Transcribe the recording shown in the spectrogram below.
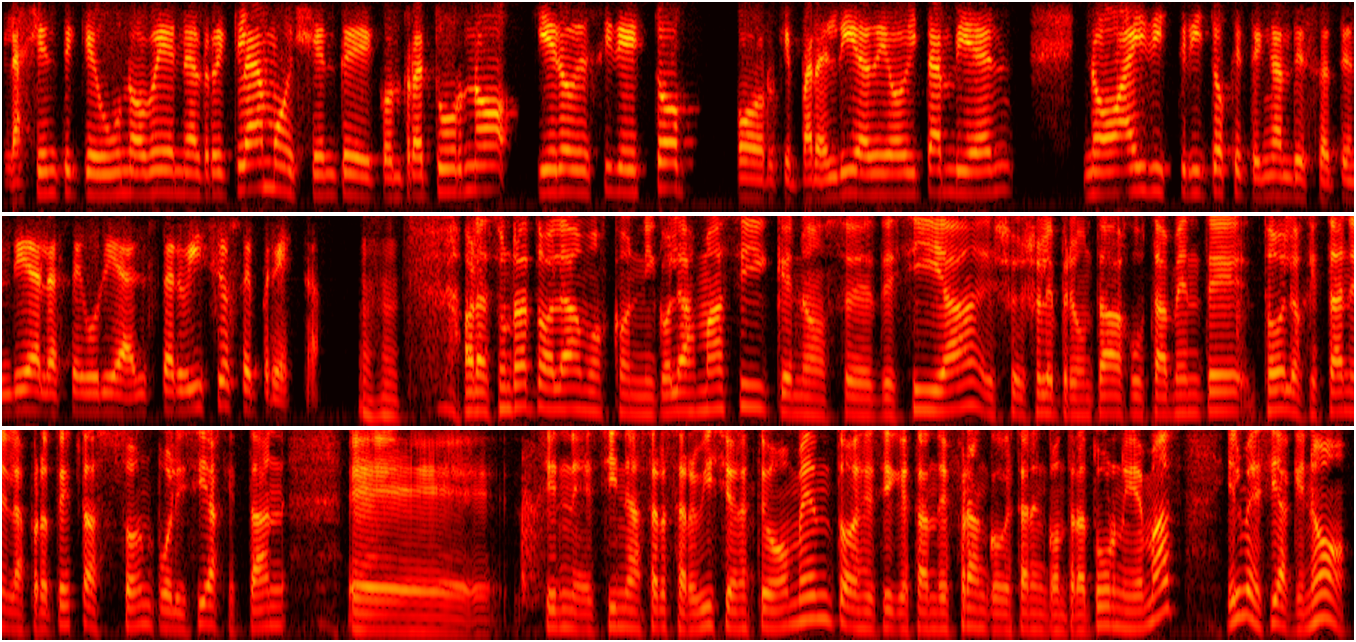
la gente que uno ve en el reclamo es gente de contraturno. Quiero decir esto porque para el día de hoy también no hay distritos que tengan desatendida la seguridad, el servicio se presta. Ahora, hace un rato hablábamos con Nicolás Masi que nos eh, decía, yo, le preguntaba justamente, todos los que están en las protestas son policías que están eh, sin, sin hacer servicio en este momento, es decir, que están de franco, que están en contraturno y demás, y él me decía que no,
